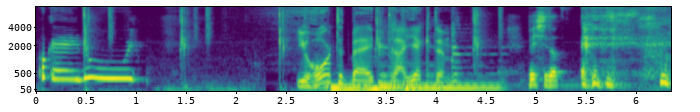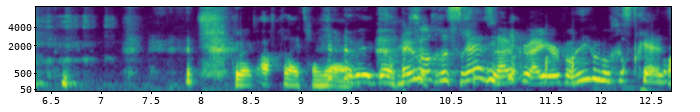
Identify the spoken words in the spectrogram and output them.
Oké, doei! Je hoort het bij Trajectum. Wist je dat. ik raak afgeleid van jou. Helemaal gestrest ruiken wij hiervan. Helemaal gestrest.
